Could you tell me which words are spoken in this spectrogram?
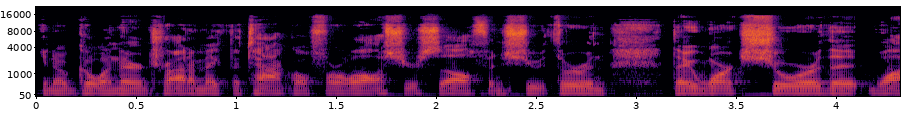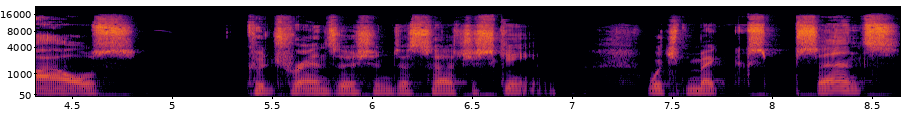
you know go in there and try to make the tackle for a loss yourself and shoot through. And they weren't sure that Wiles could transition to such a scheme, which makes sense.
